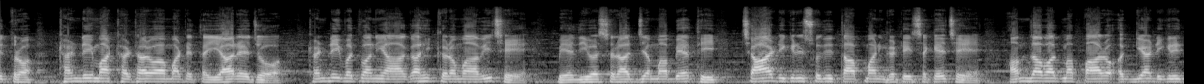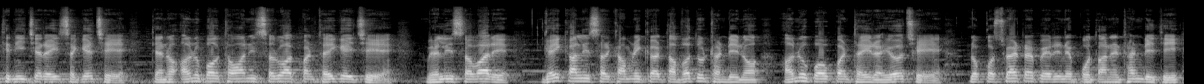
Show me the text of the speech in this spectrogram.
મિત્રો, ઠંડીમાં ઠઠારવા માટે તૈયાર રહેજો. ઠંડી વધવાની આગાહી કરવામાં આવી છે. બે દિવસ રાજ્યમાં બેથી ચાર ડિગ્રી સુધી તાપમાન ઘટી શકે છે. અમદાવાદમાં પારો અગિયાર ડિગ્રીથી નીચે રહી શકે છે. તેનો અનુભવ થવાની શરૂઆત પણ થઈ ગઈ છે. વહેલી સવારે ગઈકાલની સરખામણી કરતાં વધુ ઠંડીનો અનુભવ પણ થઈ રહ્યો છે. લોકો સ્વેટર પહેરીને પોતાને ઠંડીથી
